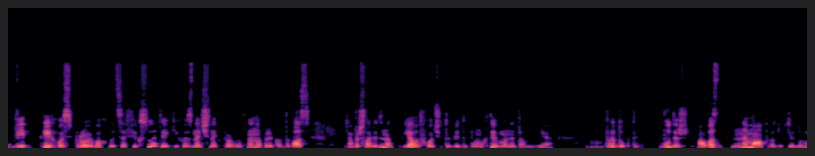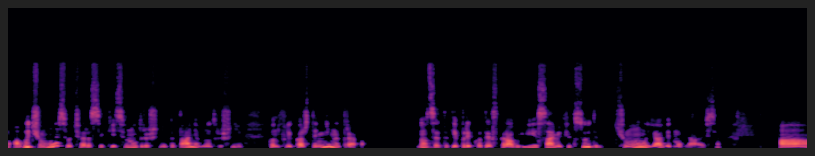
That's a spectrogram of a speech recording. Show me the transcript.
в якихось проявах ви це фіксуєте, в якихось значних проявах. Ну, наприклад, до вас прийшла людина, я от хочу тобі допомогти, в мене там є продукти. Будеш, а у вас нема продуктів вдома. А ви чомусь от через якісь внутрішні питання, внутрішній конфлікт кажете, ні, не треба. Ну, це такий приклад яскравий. І самі фіксуєте, чому я відмовляюся. А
